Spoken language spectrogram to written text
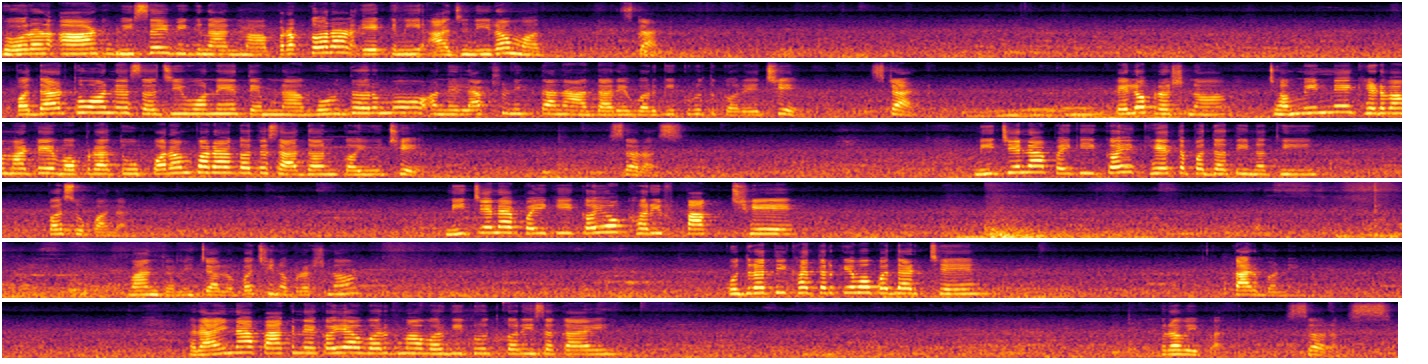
ધોરણ આઠ વિષય વિજ્ઞાનમાં પ્રકરણ એકની આજની રમત સ્ટાર્ટ પદાર્થો અને સજીવોને તેમના ગુણધર્મો અને લાક્ષણિકતાના આધારે વર્ગીકૃત કરે છે. સ્ટાર્ટ પહેલો પ્રશ્ન, જમીનને ખેડવા માટે વપરાતું પરંપરાગત સાધન કયું છે? સરસ. નીચેના પૈકી કઈ ખેત પદ્ધતિ નથી? પશુપાલન. નીચેના પૈકી કયો ખરીફ પાક છે? વાંધો નહીં, ચાલો પછીનો પ્રશ્ન. કુદરતી ખાતર કેવો પદાર્થ છે? કાર્બનિક. રાઈના પાકને કયા વર્ગમાં વર્ગીકૃત કરી શકાય? રવિ પાર્ક સરસ.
